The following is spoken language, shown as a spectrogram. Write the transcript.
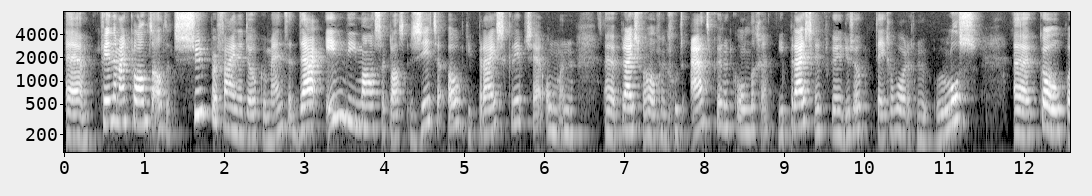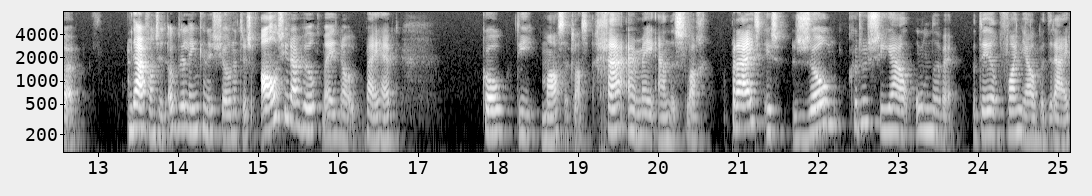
Uh, vinden mijn klanten altijd super fijne documenten. Daar in die masterclass zitten ook die prijsscripts hè, om een uh, prijsverhoging goed aan te kunnen kondigen. Die prijsscripts kun je dus ook tegenwoordig nu los uh, kopen. Daarvan zit ook de link in de show notes. Dus als je daar hulp mee bij hebt, koop die masterclass. Ga ermee aan de slag. Prijs is zo'n cruciaal onderdeel van jouw bedrijf.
